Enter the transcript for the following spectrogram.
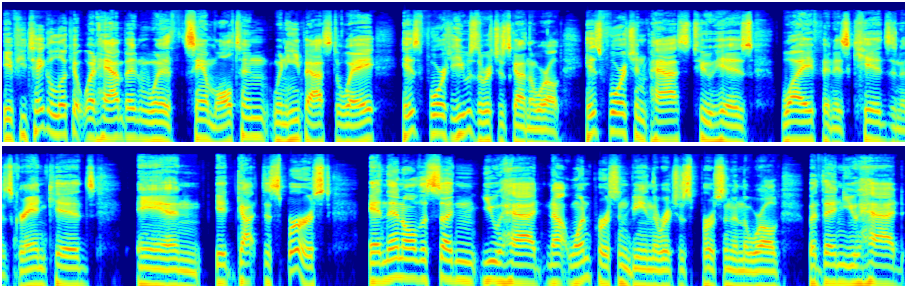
if you take a look at what happened with Sam Walton when he passed away, his fortune, he was the richest guy in the world. His fortune passed to his wife and his kids and his grandkids, and it got dispersed. And then all of a sudden, you had not one person being the richest person in the world, but then you had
